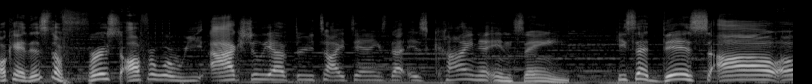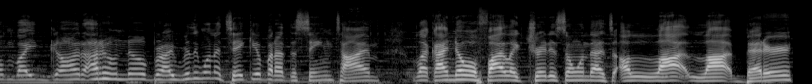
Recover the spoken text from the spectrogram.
Okay, this is the first offer where we actually have three Titanics. That is kind of insane. He said this. Oh, oh my god. I don't know, bro. I really want to take it, but at the same time, like I know if I like traded someone that's a lot, lot better,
